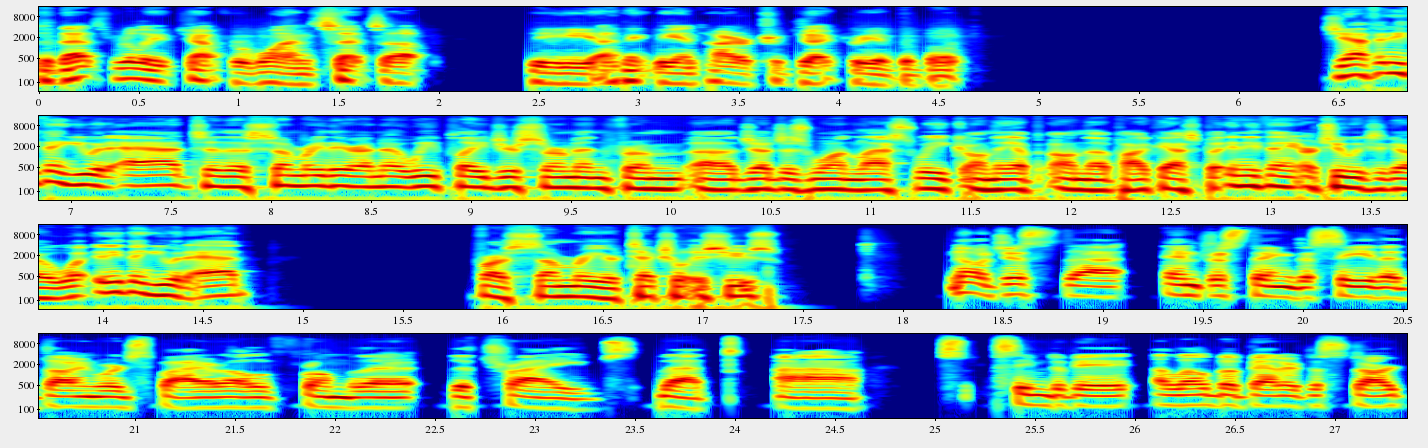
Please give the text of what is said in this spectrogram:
So that's really chapter one sets up the I think the entire trajectory of the book. Jeff, anything you would add to the summary there? I know we played your sermon from uh, Judges one last week on the on the podcast, but anything or two weeks ago, what anything you would add? Far as summary or textual issues? No, just uh, interesting to see the downward spiral from the, the tribes that uh, seemed to be a little bit better to start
